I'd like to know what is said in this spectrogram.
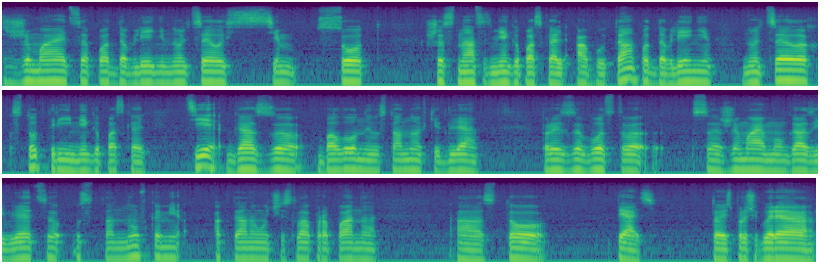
сжимается под давлением 0,700 16 мегапаскаль, а бутан под давлением 0,103 мегапаскаль. Те газобаллонные установки для производства сжимаемого газа являются установками октанового числа пропана 105. А, То есть, проще говоря,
